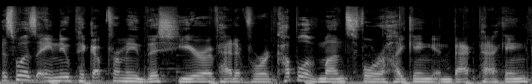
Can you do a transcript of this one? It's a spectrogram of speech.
This was a new pickup for me this year. I've had it for a couple of months for hiking and backpacking.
